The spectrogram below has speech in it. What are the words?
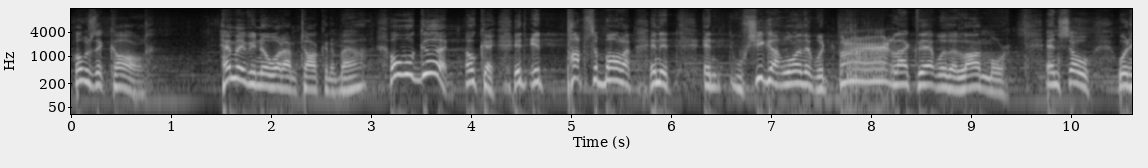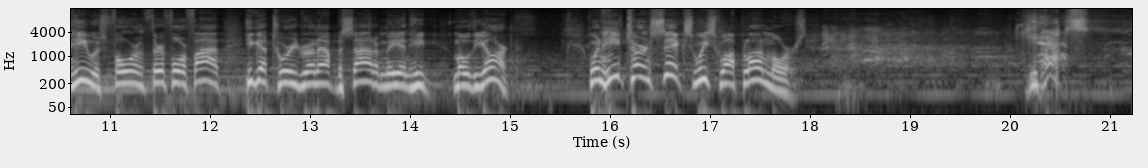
what was it called? How many of you know what I'm talking about? Oh, well, good. Okay. It, it pops the ball up, and, it, and she got one that would like that with a lawnmower. And so when he was four, three, four, five, he got to where he'd run out beside of me and he'd mow the yard. When he turned six, we swapped lawnmowers. yes.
